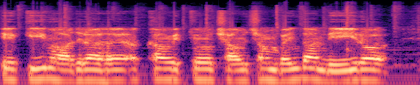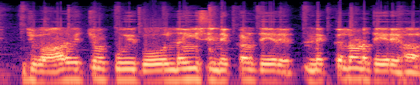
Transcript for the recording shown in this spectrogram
ਕਿ ਕੀ ਮਾਜਰਾ ਹੈ? ਅੱਖਾਂ ਵਿੱਚੋਂ ਛਮ-ਛਮ ਵਹਿੰਦਾ ਨੀਰ ਜਵਾਨ ਵਿੱਚੋਂ ਕੋਈ ਬੋਲ ਨਹੀਂ ਸੀ ਨਿਕਲ ਦੇ ਨਿਕਲਣ ਦੇ ਰਿਹਾ।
